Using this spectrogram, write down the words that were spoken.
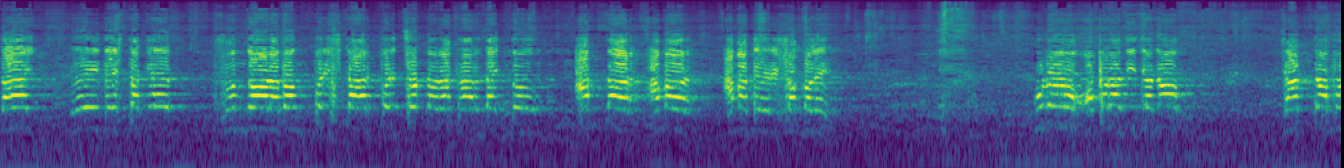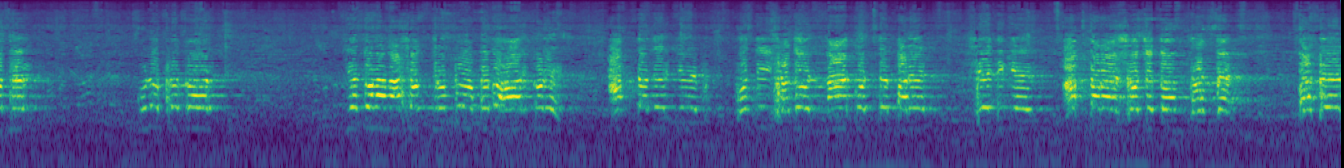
তাই এই দেশটাকে সুন্দর এবং পরিষ্কার সচেতন থাকবেন। বাসের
